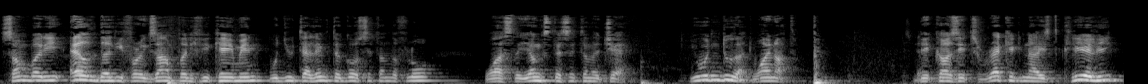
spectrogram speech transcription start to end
Somebody elderly, for example, if he came in, would you tell him to go sit on the floor whilst the youngster sit on the chair? You wouldn't do that. Why not? Because it's recognized clearly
